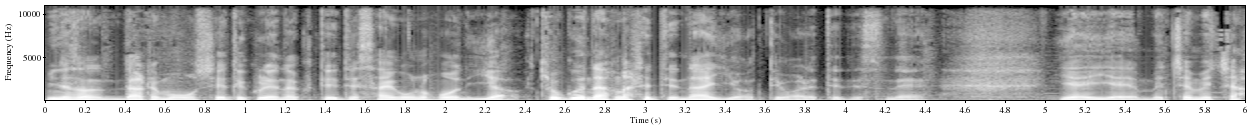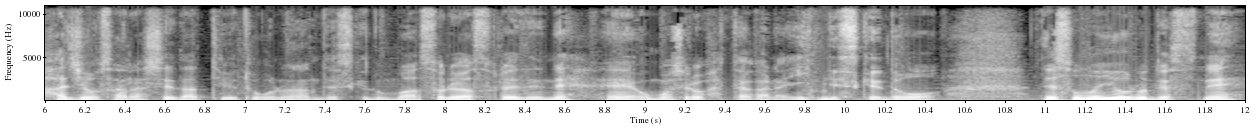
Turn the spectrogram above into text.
皆さん誰も教えてくれなくて、で、最後の方に、いや、曲流れてないよって言われてですね、いやいや、めちゃめちゃ恥をさらしてたっていうところなんですけど、まあ、それはそれでね、えー、面白かったからいいんですけど、で、その夜ですね、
